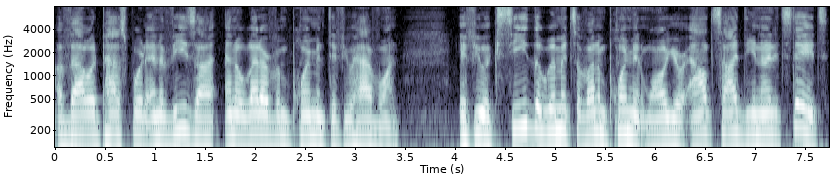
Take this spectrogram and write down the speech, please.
a valid passport and a visa, and a letter of employment if you have one. If you exceed the limits of unemployment while you're outside the United States,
